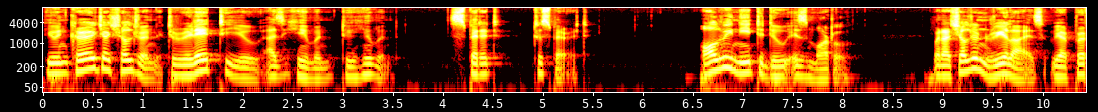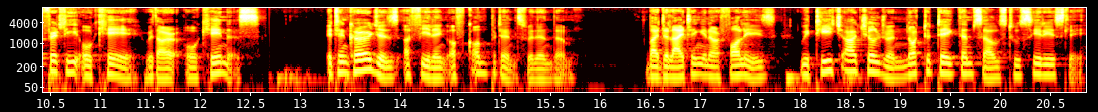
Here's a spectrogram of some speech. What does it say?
you encourage your children to relate to you as human to human, spirit to spirit. All we need to do is model. When our children realize we are perfectly okay with our okayness, it encourages a feeling of competence within them. By delighting in our follies, we teach our children not to take themselves too seriously.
